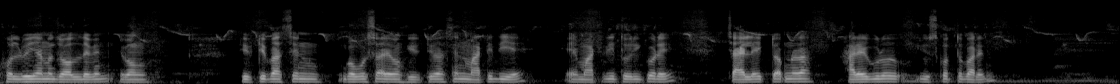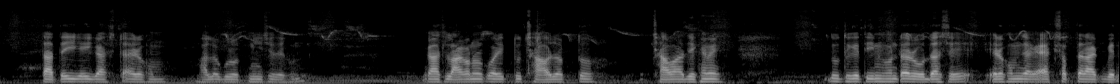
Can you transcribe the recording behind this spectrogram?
খোল ভিজানো জল দেবেন এবং ফিফটি পার্সেন্ট গোবর সার এবং ফিফটি পার্সেন্ট মাটি দিয়ে এর মাটিটি তৈরি করে চাইলে একটু আপনারা হাড়ের গুঁড়ো ইউজ করতে পারেন। তাতেই এই গাছটা এরকম ভালো গ্রোথ নিয়েছে দেখুন। গাছ লাগানোর পর একটু ছাওযুক্ত ছাওয়া যেখানে দু থেকে তিন ঘণ্টা রোদ আসে এরকম জায়গায় এক সপ্তাহ রাখবেন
